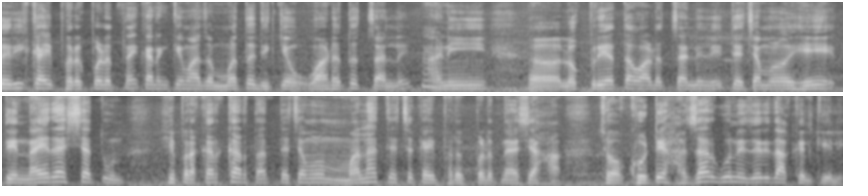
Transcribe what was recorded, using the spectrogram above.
तरी काही फरक पडत नाही कारण की माझं मतधिक्य वाढतच चाललं आहे आणि लोकप्रियता वाढत चाललेली आहे. त्याच्यामुळं हे ते नैराश्यातून हे प्रकार करतात. त्याच्यामुळं मला त्याचं काही फरक पडत नाही. असे हा खोटे हजार गुन्हे जरी दाखल केले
